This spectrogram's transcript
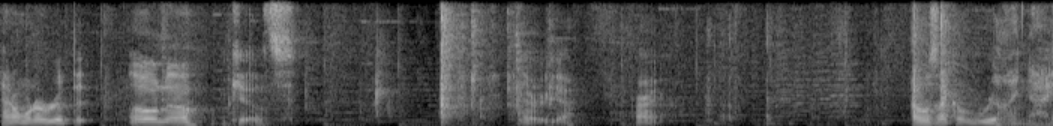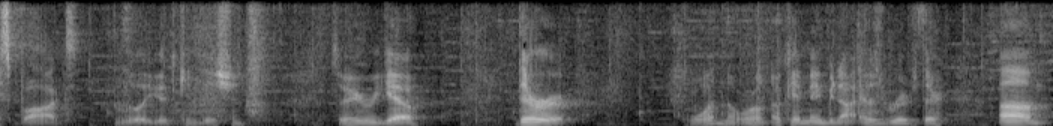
I don't want to rip it. Oh no. Okay, let's, there we go. All right. That was like a really nice box. Really good condition. So here we go. There are... What in the world? Okay, maybe not. It was ripped there. Um,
